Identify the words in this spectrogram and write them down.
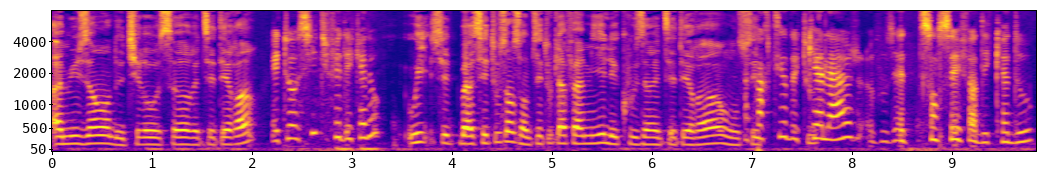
amusant de tirer au sort, etc. Et toi aussi, tu fais des cadeaux? Oui, c'est bah, c'est tous ensemble, c'est toute la famille, les cousins, etc. On À sait partir de tout. quel âge vous êtes censé faire des cadeaux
